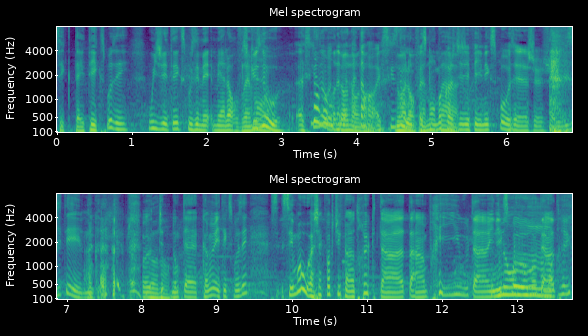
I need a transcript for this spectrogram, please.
c'est que tu as été exposé. Oui, j'ai été exposé, mais, mais alors vraiment. Excuse-nous, excuse-nous. Non, non, non, non, attends, excuse-nous, parce que moi pas. quand je j'ai fait une expo, je, je allé visiter. Donc, euh, tu- donc t'as quand même été exposé. C'est moi où à chaque fois que tu fais un truc, t'as as un prix ou t'as une Non, expo, non, t'as non. un truc?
